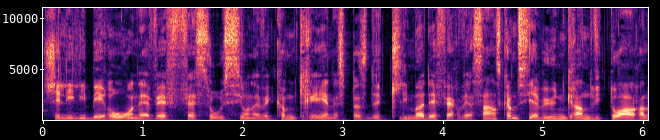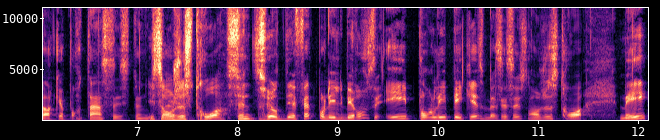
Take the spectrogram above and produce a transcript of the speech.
chez les libéraux, on avait fait ça aussi. On avait comme créé une espèce de climat d'effervescence, comme s'il y avait eu une grande victoire, alors que pourtant, c'est une. Ils sont juste trois. C'est une dure défaite pour les libéraux. Et pour les péquistes, ben c'est ça, ils sont juste trois. Mais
